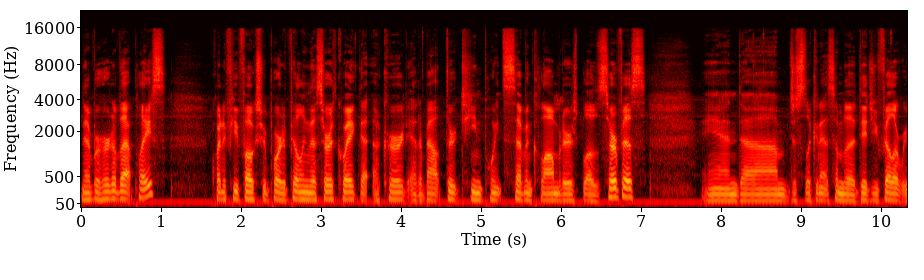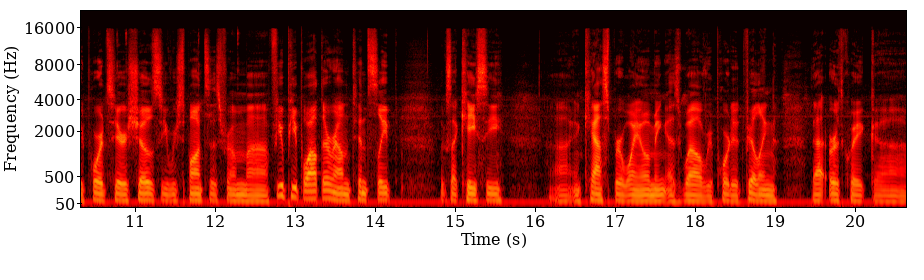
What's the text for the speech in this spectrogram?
Never heard of that place. Quite a few folks reported feeling this earthquake that occurred at about 13.7 kilometers below the surface. And um, just looking at some of the It reports here shows the responses from uh, a few people out there around Ten Sleep. Looks like Casey uh, and Casper, Wyoming as well reported feeling that earthquake uh,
